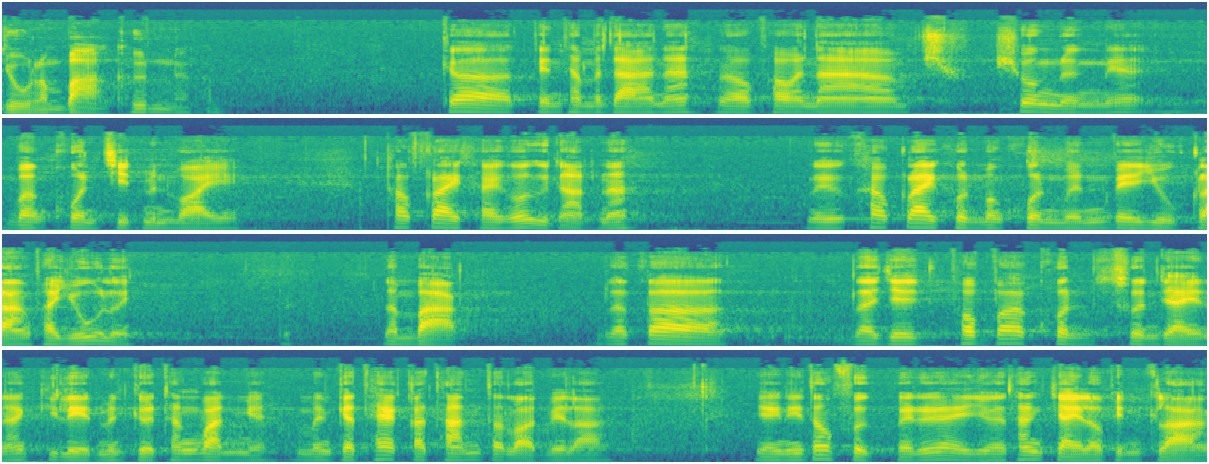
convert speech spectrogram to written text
อยู่ลำบากขึ้นนะครับ ก็เป็นธรรมดานะ เราภาวนาช่วงหนึ่งเนี่ยบางคนจิตมันไวเข้าใกล้ใครก็อึดอัดนะ หรือเข้าใกล้คนบางคนเหมือนไปอยู่กลางพายุเลยลำบาก แล้วก็เราจะพบว่าคนส่วนใหญ่นะกิเลสมันเกิดทั้งวันไงมันกระแทกกระทันตลอดเวลา อย่างนี้ต้องฝึกไปเรื่อยจนกระทั่งใจเราเป็นกลาง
